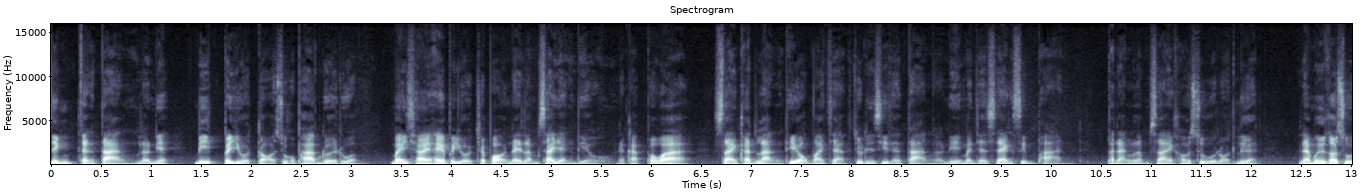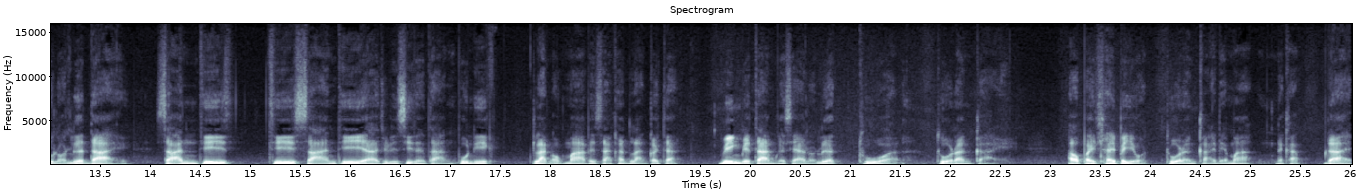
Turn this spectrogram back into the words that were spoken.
ซึ่งต่างๆ เหล่านี้ มีประโยชน์ต่อสุขภาพโดยรวม ไม่ใช่ให้ประโยชน์เฉพาะในลำไส้อย่างเดียวนะครับเพราะว่าสารคัดหลั่งที่ออกมาจากจุลินทรีย์ต่างๆ เหล่านี้มันจะแทรกซึมผ่าน ผนังลำไส้เข้าสู่หลอดเลือด และเมื่อเข้าสู่หลอดเลือดได้ สารที่ที่สารที่จุลินทรีย์ต่างๆพวกนี้หลั่งออกมาเป็นสารคัดหลั่งก็จะวิ่งไปตามกระแสหลอดเลือดทั่วทั่วร่างกาย เอาไปใช้ประโยชน์ทั่วร่างกายได้มากนะครับ ได้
